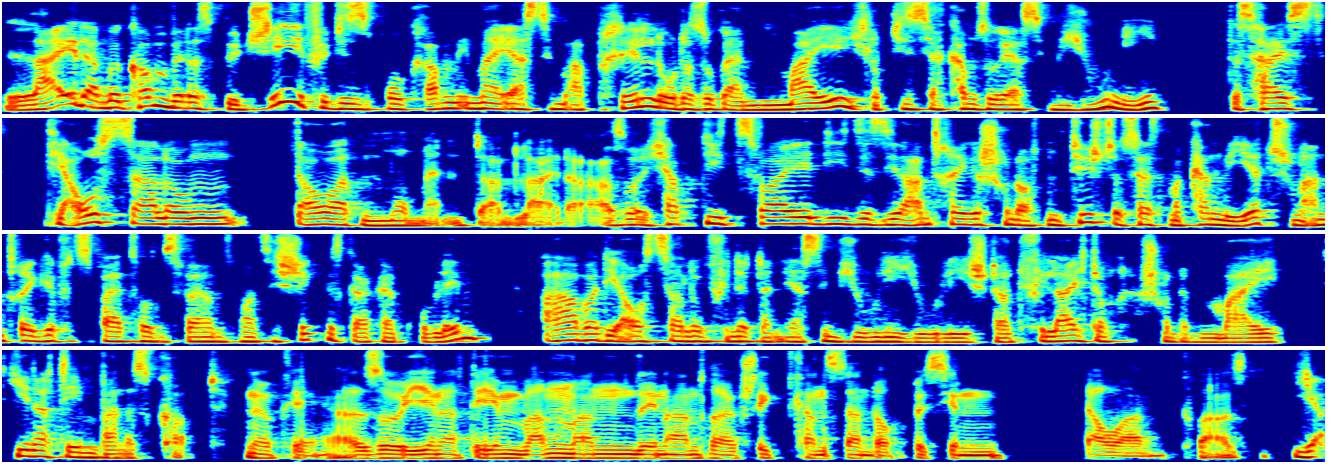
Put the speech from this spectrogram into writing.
Leider bekommen wir das Budget für dieses Programm immer erst im April oder sogar im Mai. Ich glaube, dieses Jahr kam sogar erst im Juni. Das heißt, die Auszahlung dauert einen Moment dann leider. Also ich habe die zwei, die, diese Anträge schon auf dem Tisch. Das heißt, man kann mir jetzt schon Anträge für 2022 schicken, ist gar kein Problem. Aber die Auszahlung findet dann erst im Juni, Juli statt, vielleicht auch schon im Mai. Je nachdem, wann es kommt. Okay, also je nachdem, wann man den Antrag schickt, kann es dann doch ein bisschen dauern quasi. Ja,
